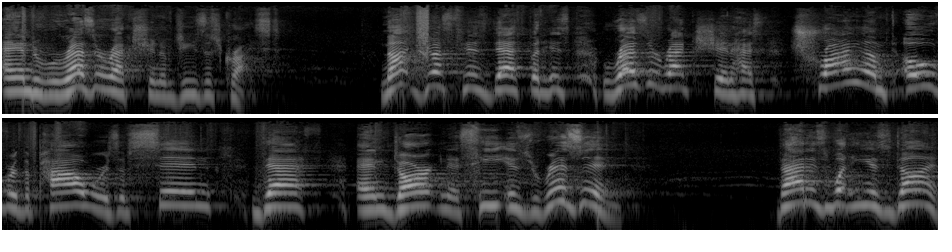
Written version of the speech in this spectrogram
and resurrection of Jesus Christ. Not just his death, but his resurrection has triumphed over the powers of sin, death, and darkness. He is risen. That is what he has done.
